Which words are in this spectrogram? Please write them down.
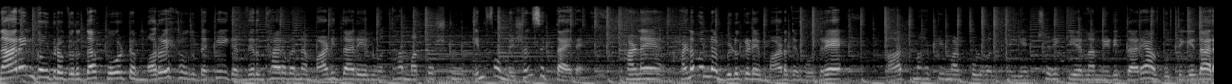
ನಾರಾಯಣಗೌಡರ ವಿರುದ್ಧ ಕೋರ್ಟ್ ಮೊರೆ ಹೋಗುವುದಕ್ಕೆ ಈಗ ನಿರ್ಧಾರವನ್ನ ಮಾಡಿದ್ದಾರೆ ಎನ್ನುವಂತಹ ಮತ್ತಷ್ಟು ಇನ್ಫಾರ್ಮೇಶನ್ ಸಿಗ್ತಾ ಇದೆ. ಹಣ, ಹಣವನ್ನ ಬಿಡುಗಡೆ ಮಾಡದೆ ಹೋದ್ರೆ ಆತ್ಮಹತ್ಯೆ ಮಾಡಿಕೊಳ್ಳುವಂತಹ ಎಚ್ಚರಿಕೆಯನ್ನ ನೀಡಿದ್ದಾರೆ ಆ ಗುತ್ತಿಗೆದಾರ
